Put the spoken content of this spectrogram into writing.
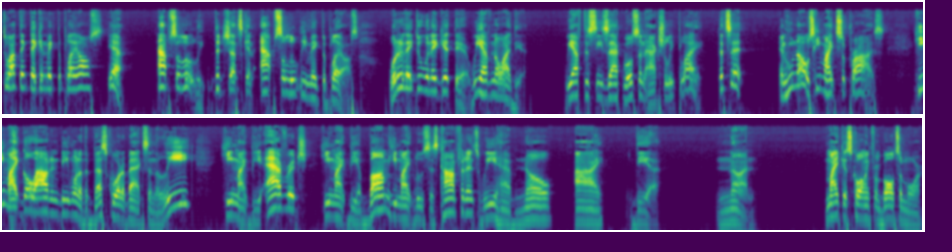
Do I think they can make the playoffs? Yeah, absolutely. The Jets can absolutely make the playoffs. What do they do when they get there? We have no idea. We have to see Zach Wilson actually play. That's it. And who knows? He might surprise. He might go out and be one of the best quarterbacks in the league. He might be average. He might be a bum. He might lose his confidence. We have no idea. None. Mike is calling from Baltimore.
